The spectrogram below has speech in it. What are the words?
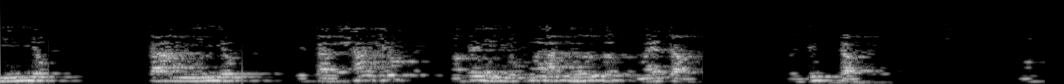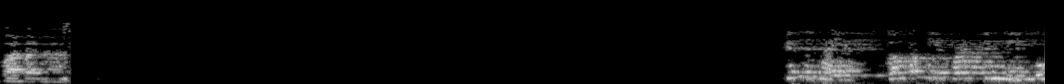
Nhịn nhục, càng nhịn nhục thì càng sáng suốt, mà cái nhịn nhục mới ảnh hưởng được mẹ chồng, và giúp chồng vượt qua tai nạn Kính thưa Thầy, con có nghe qua kinh nghiệm của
